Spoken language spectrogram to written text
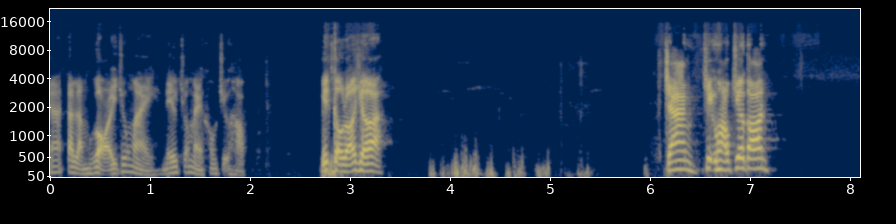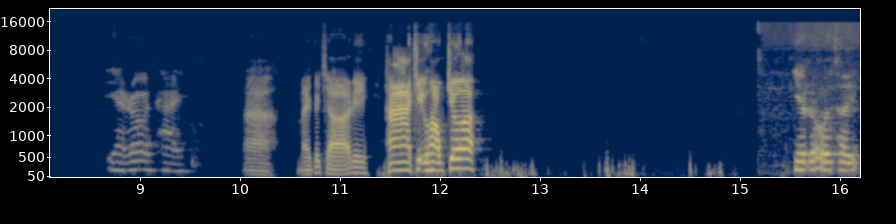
Nhá, tao làm gọi chúng mày nếu chúng mày không chịu học. Biết câu đó chưa? Trang chịu học chưa con? Dạ rồi thầy. À mày cứ chờ đi. Hà chịu học chưa? Dạ rồi thầy.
